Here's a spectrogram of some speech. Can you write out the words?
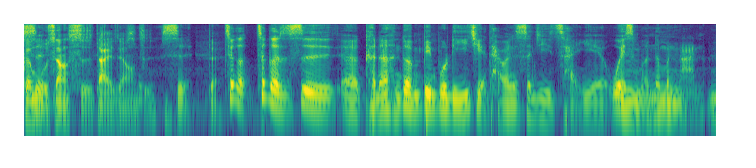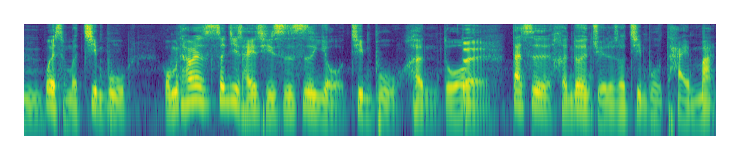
跟不上时代这样子。是，对，这个这个是呃，可能很多人并不理解台湾的生技产业为什么那么难，嗯，为什么进步？我们台湾的生技产业其实是有进步很多，对，但是很多人觉得说进步太慢，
